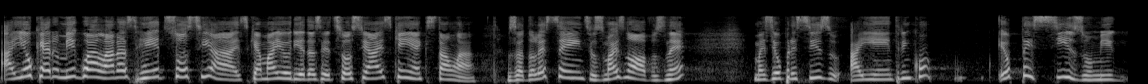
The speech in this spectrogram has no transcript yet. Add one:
Aí eu quero me igualar às redes sociais, que a maioria das redes sociais, quem é que estão lá? Os adolescentes, os mais novos, né? Mas eu preciso, aí entra em, eu preciso me,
